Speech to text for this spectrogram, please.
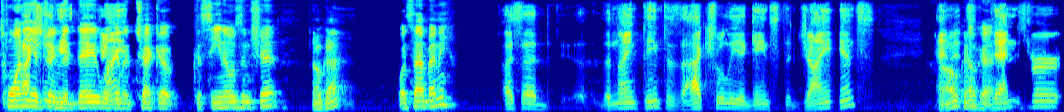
20th Actually, during the these day we're gonna check out casinos and shit. Okay. What's that, Benny? I said uh, the 19th is actually against the Giants, and Okay. it's Okay. Denver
